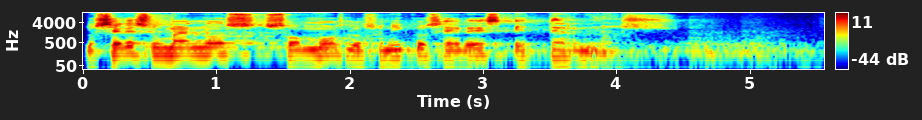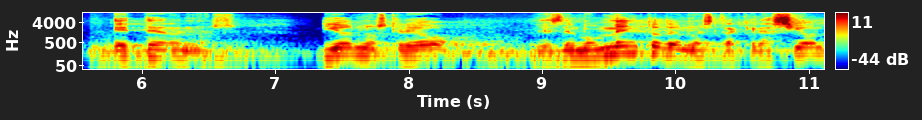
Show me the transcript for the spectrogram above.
Los seres humanos somos los únicos seres eternos, eternos. Dios nos creó desde el momento de nuestra creación,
